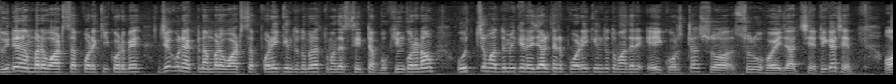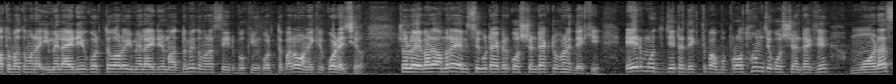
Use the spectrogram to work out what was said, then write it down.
দুইটা নাম্বারে হোয়াটসঅ্যাপ করে কি করবে? যে কোনো একটা নাম্বারে হোয়াটসঅ্যাপ করেই কিন্তু তোমরা তোমাদের সিটটা বুকিং করে নাও। উচ্চ মাধ্যমিকের রেজাল্টের পরেই কিন্তু তোমাদের এই কোর্সটা শুরু হয়ে যাচ্ছে, ঠিক আছে? অথবা তোমরা ইমেল আইডিও করতে পারো। ইমেল আইডির মাধ্যমে তোমরা সিট বুকিং করতে পারো, অনেকে করেছে চলো এবার আমরা এমসিকিউ টাইপের কোশ্চেনটা একটুখানি দেখি। এর মধ্যে যেটা দেখতে পাবো, প্রথম যে কোশ্চেনটা যে মডাস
